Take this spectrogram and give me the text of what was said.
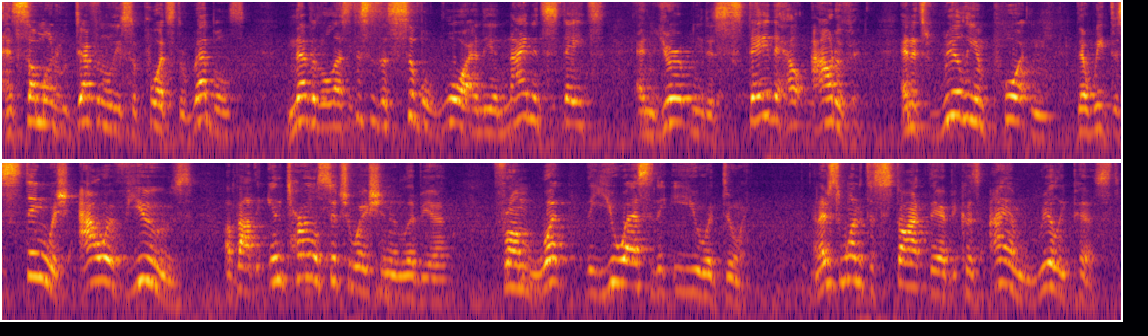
as someone who definitely supports the rebels, nevertheless, this is a civil war, and the United States and Europe need to stay the hell out of it. And it's really important that we distinguish our views about the internal situation in Libya from what the US and the EU are doing. And I just wanted to start there because I am really pissed.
